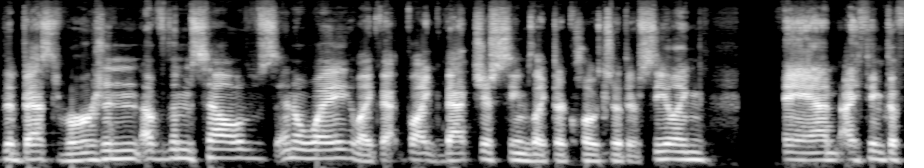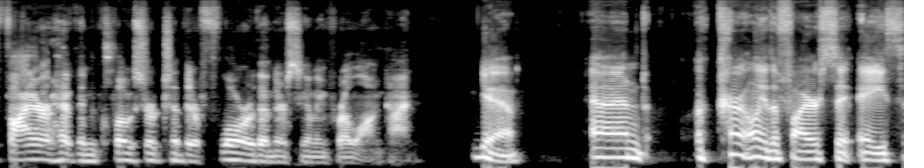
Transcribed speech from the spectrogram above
the best version of themselves in a way. Like that, like that just seems like they're close to their ceiling. And I think the Fire have been closer to their floor than their ceiling for a long time. Yeah. And uh, currently the Fire sit eighth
